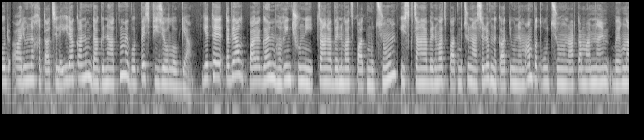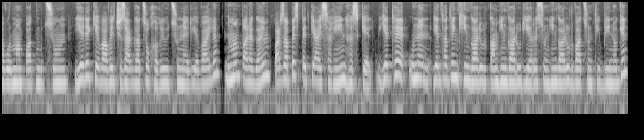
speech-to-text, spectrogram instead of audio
որ արյունը խտացել է։ Իրականում դա գնահատվում է որպես ֆիզիոլոգիա։ Եթե տվյալ պարագայում հղին չունի ծանրաբեռնված պատմություն, իսկ ծանրաբեռնված պատմություն ասելով նկատի ունեմ անպտղություն, արտամարմնային բեղմնավորման պատմություն, 3 եւ ավել չզարգացող հղիություններ եւ այլն, նման պարագայում պարզապես պետք է այս հղիին հսկել։ Եթե ունեն ենթադրենք 500 կամ 530, 560 ֆիբրինոգեն,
